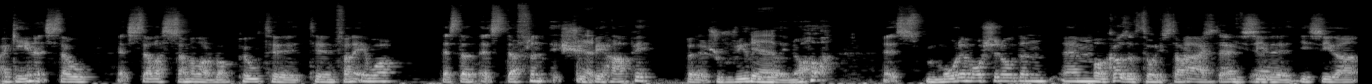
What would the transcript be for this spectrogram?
again, it's still it's still a similar rug pull to, to Infinity War. It's the, it's different. It should Yeah. be happy, but it's really Yeah. really not. It's more emotional than um. Well, because of Tony Stark's death. you see yeah. the you see that.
